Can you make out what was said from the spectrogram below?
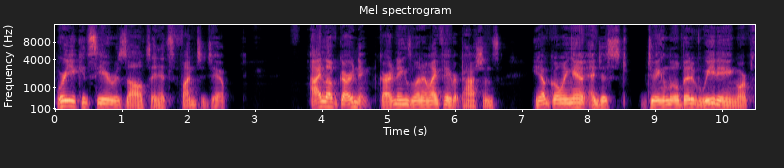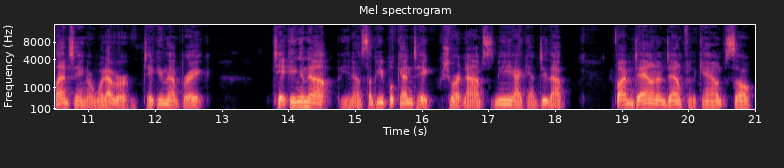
where you can see your results and it's fun to do. I love gardening. Gardening is one of my favorite passions. You know, going out and just doing a little bit of weeding or planting or whatever, taking that break, taking a nap. You know, some people can take short naps. Me, I can't do that. If I'm down, I'm down for the count. So,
